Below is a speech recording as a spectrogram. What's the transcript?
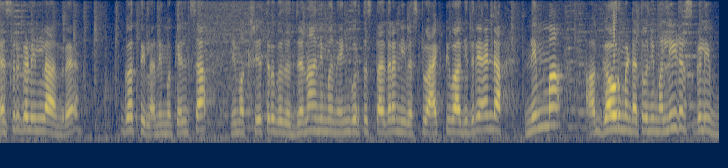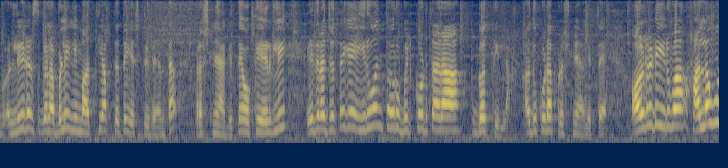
ಹೆಸರುಗಳಿಲ್ಲ ಅಂದರೆ ಗೊತ್ತಿಲ್ಲ. ನಿಮ್ಮ ಕೆಲಸ, ನಿಮ್ಮ ಕ್ಷೇತ್ರದ ಜನ ನಿಮ್ಮನ್ನು ಹೆಂಗೆ ಗುರುತಿಸ್ತಾ ಇದ್ದಾರೆ ನೀವೆಷ್ಟು ಆ್ಯಕ್ಟಿವ್ ಆಗಿದ್ದೀರಿ ಆ್ಯಂಡ್ ನಿಮ್ಮ ಗೌರ್ಮೆಂಟ್ ಅಥವಾ ನಿಮ್ಮ ಲೀಡರ್ಸ್ಗಳಿ ಲೀಡರ್ಸ್ಗಳ ಬಳಿ ನಿಮ್ಮ ಅತ್ಯಾಪ್ತತೆ ಎಷ್ಟಿದೆ ಅಂತ ಪ್ರಶ್ನೆ ಆಗುತ್ತೆ. ಓಕೆ ಇರಲಿ. ಇದರ ಜೊತೆಗೆ ಇರುವಂಥವ್ರು ಬಿಟ್ಕೊಡ್ತಾರಾ? ಗೊತ್ತಿಲ್ಲ. ಅದು ಕೂಡ ಪ್ರಶ್ನೆ ಆಗುತ್ತೆ. ಆಲ್ರೆಡಿ ಇರುವ ಹಲವು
